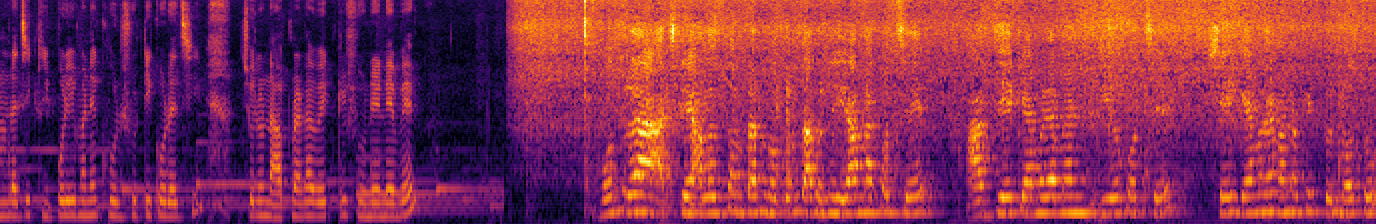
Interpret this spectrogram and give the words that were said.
আমরা যে কী পরিমাণে খুনসুটি করেছি, চলুন আপনারাও একটু শুনে নেবেন। বন্ধুরা, আজকে আলুর দমটা নতুন রাঁধুনি রান্না করছে। আর যে ক্যামেরাম্যান ভিডিও করছে সেই ক্যামেরাম্যানও কিন্তু নতুন।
